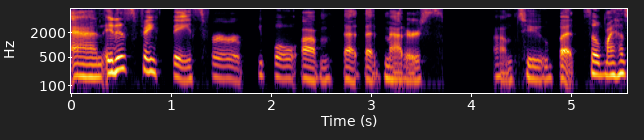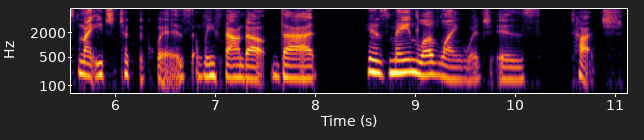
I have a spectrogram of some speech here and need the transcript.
and it is faith based for people um, that that matters um, to. But so my husband and I each took the quiz, and we found out that his main love language is touch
